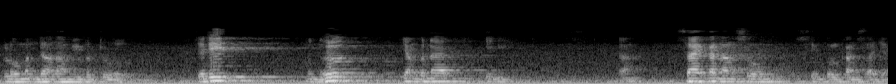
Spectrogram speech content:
belum mendalami betul. Jadi menurut yang benar ini, ya, saya akan langsung simpulkan saja.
